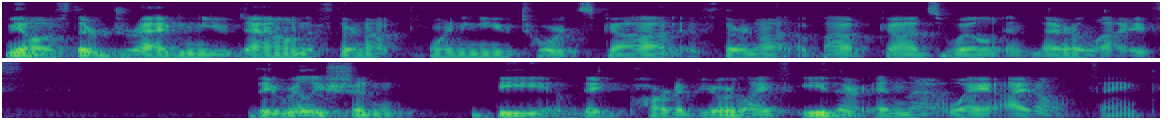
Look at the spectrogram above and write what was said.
you know, if they're dragging you down, if they're not pointing you towards God, if they're not about God's will in their life, they really shouldn't be a big part of your life either in that way, I don't think.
